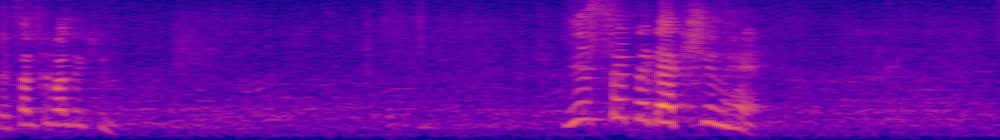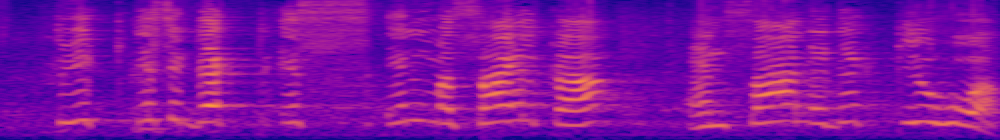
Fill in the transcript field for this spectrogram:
बड़ा एडिक्शन ये सब एडिक्शन है। तो ये, इस एडिक्ट इस, इन मसाइल का इंसान एडिक्ट क्यों हुआ?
